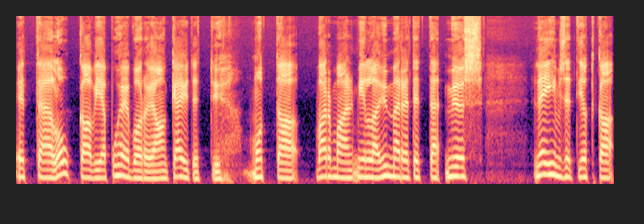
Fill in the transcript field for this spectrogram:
että loukkaavia puheenvuoroja on käytetty, mutta varmaan millä ymmärrät, että myös ne ihmiset, jotka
